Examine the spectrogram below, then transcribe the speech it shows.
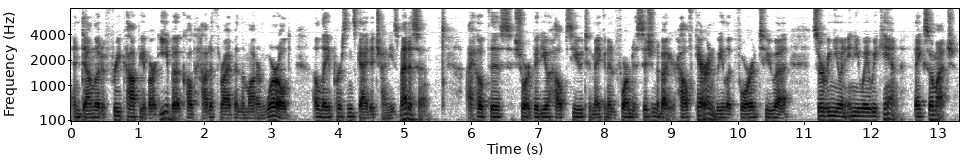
and download a free copy of our ebook called How to Thrive in the Modern World A Layperson's Guide to Chinese Medicine. I hope this short video helps you to make an informed decision about your health care, and we look forward to uh, serving you in any way we can. Thanks so much.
